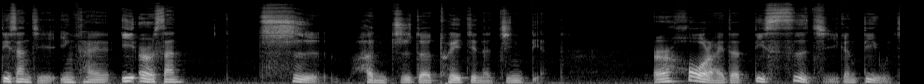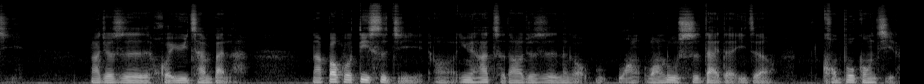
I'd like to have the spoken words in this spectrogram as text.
第三集应该一二三是很值得推荐的经典，而后来的第四集跟第五集，那就是毁誉参半了。那包括第四集哦，因为它扯到就是那个网网络时代的一种恐怖攻击了，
